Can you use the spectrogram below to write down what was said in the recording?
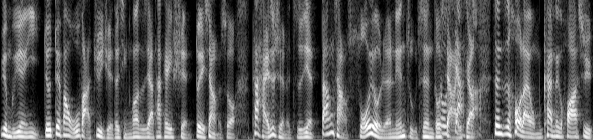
愿不愿意，就对方无法拒绝的情况之下，他可以选对象的时候，他还是选了之燕。当场所有人连主持人都吓一跳，甚至后来我们看那个花絮。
